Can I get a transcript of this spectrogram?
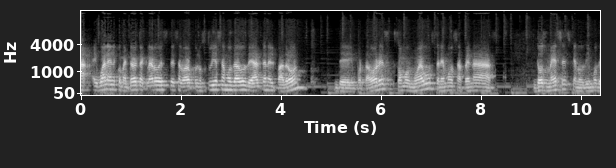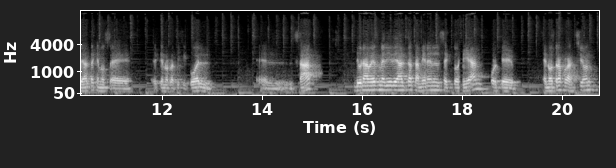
Ah, igual en el comentario te aclaro, este, Salvador, pues nosotros ya estamos dados de alta en el padrón de importadores, somos nuevos, tenemos apenas dos meses que nos dimos de alta, que nos, eh, que nos ratificó el, el SAT. De una vez me di de alta también en el sectorial, porque en otra fracción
